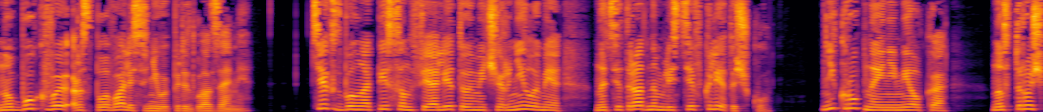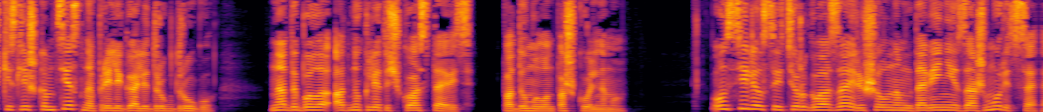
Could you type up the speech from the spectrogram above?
но буквы расплывались у него перед глазами. Текст был написан фиолетовыми чернилами на тетрадном листе в клеточку. Не крупно и не мелко, но строчки слишком тесно прилегали друг к другу, надо было одну клеточку оставить, подумал он по-школьному. Он силился и тер глаза и решил на мгновение зажмуриться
